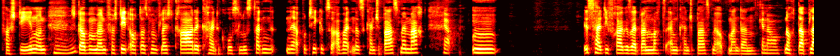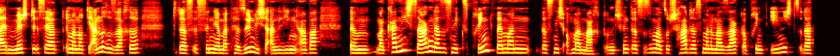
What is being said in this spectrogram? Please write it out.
verstehen. Und mhm. ich glaube, man versteht auch, dass man vielleicht gerade keine große Lust hat, in der Apotheke zu arbeiten, dass es keinen Spaß mehr macht. Ja. Mm, ist halt die Frage, seit wann macht es einem keinen Spaß mehr, ob man dann genau. noch da bleiben möchte, ist ja immer noch die andere Sache. Das ist, sind ja mal persönliche Anliegen, aber ähm, man kann nicht sagen, dass es nichts bringt, wenn man das nicht auch mal macht. Und ich finde, das ist immer so schade, dass man immer sagt, oh, bringt eh nichts oder,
